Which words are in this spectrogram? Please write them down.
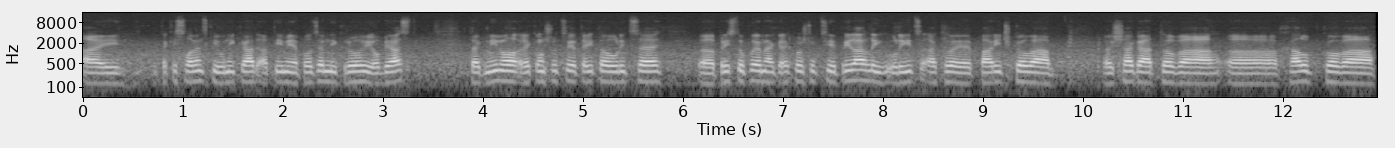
aj taký slovenský unikát a tým je podzemný kruhový objazd tak mimo rekonštrukcie tejto ulice e, pristupujeme k rekonštrukcii prilahlých ulic, ako je Paričková, Šagátová, e, Chalúbková, e,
